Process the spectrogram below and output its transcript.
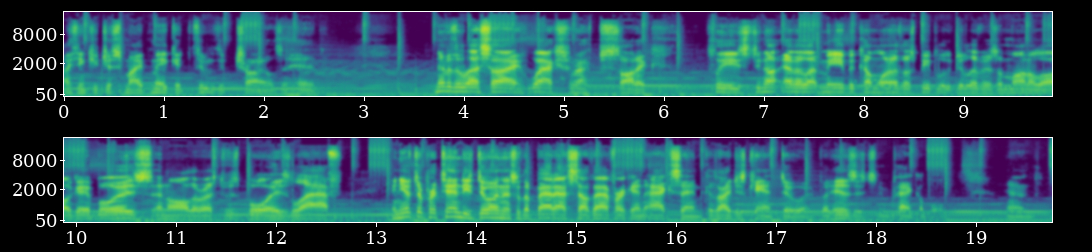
I think you just might make it through the trials ahead. Nevertheless, I wax rhapsodic. Please do not ever let me become one of those people who delivers a monologue, eh, boys? And all the rest of his boys laugh. And you have to pretend he's doing this with a badass South African accent, because I just can't do it. But his is impeccable. And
